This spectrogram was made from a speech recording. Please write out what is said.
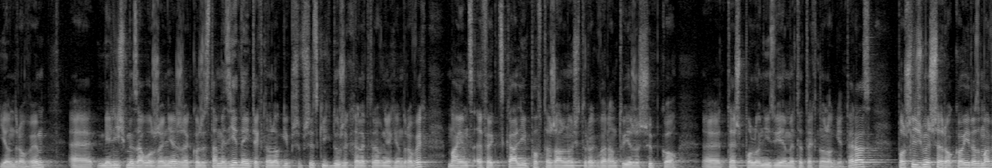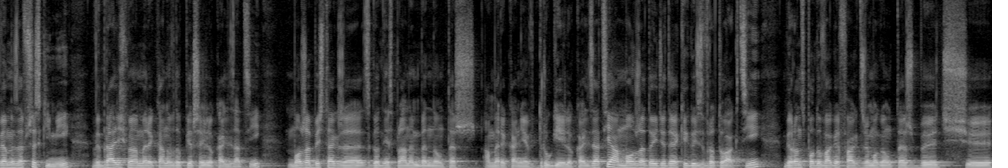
jądrowym, e, mieliśmy założenie, że korzystamy z jednej technologii przy wszystkich dużych elektrowniach jądrowych, mając efekt skali, powtarzalność, która gwarantuje, że szybko e, też polonizujemy te technologie. Teraz poszliśmy szeroko i rozmawiamy ze wszystkimi. Wybraliśmy Amerykanów do pierwszej lokalizacji. Może być tak, że zgodnie z planem będą też Amerykanie w drugiej lokalizacji, a może dojdzie do jakiegoś zwrotu akcji, biorąc pod uwagę fakt, że mogą też być y,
